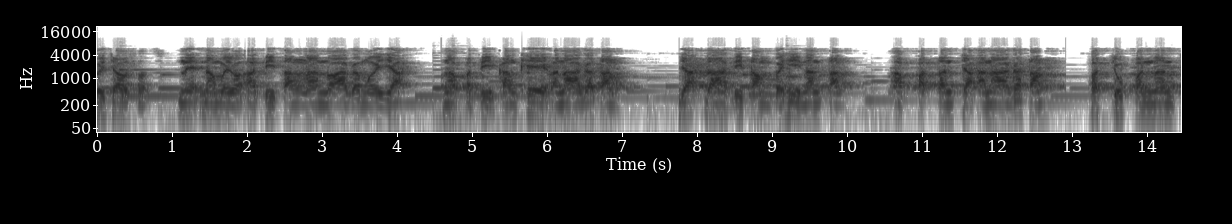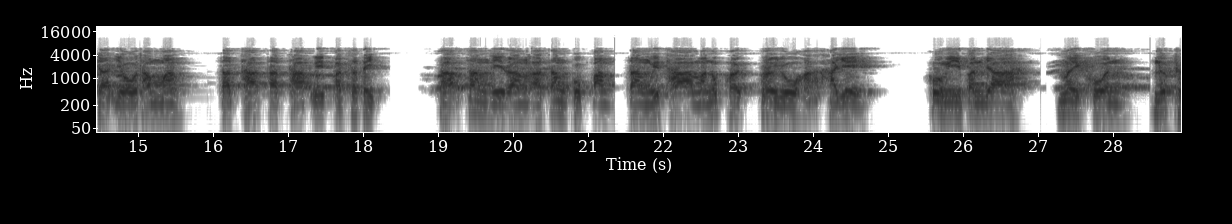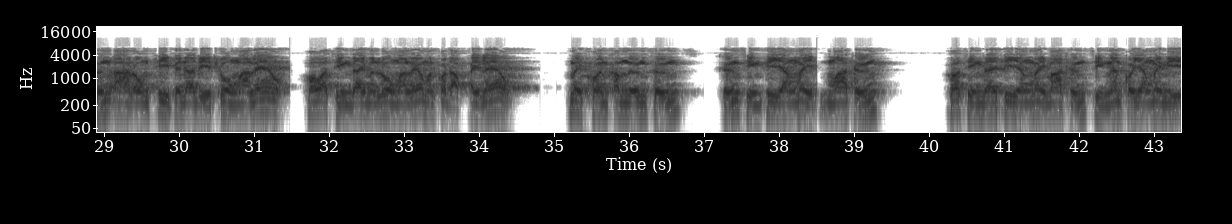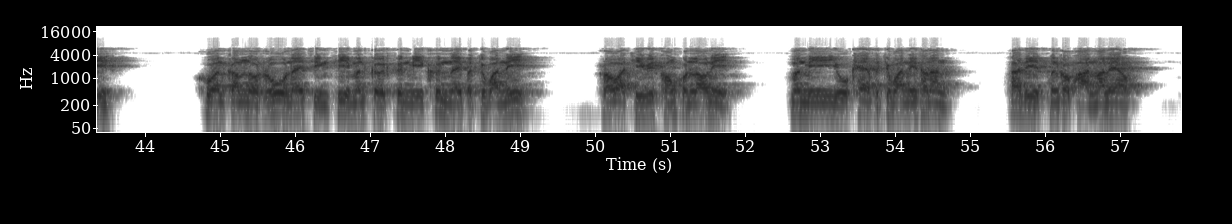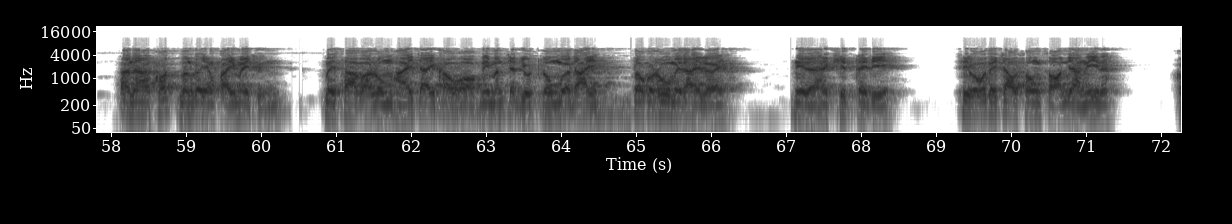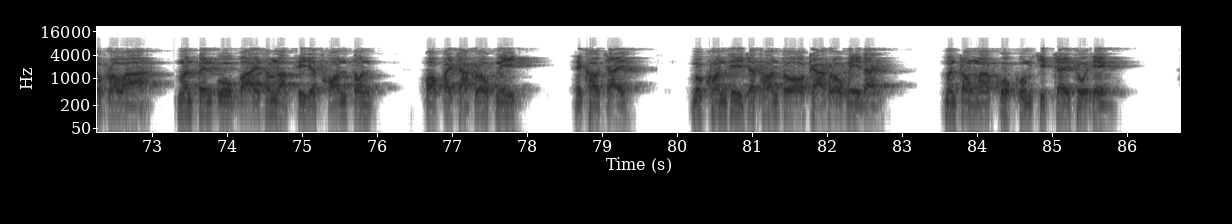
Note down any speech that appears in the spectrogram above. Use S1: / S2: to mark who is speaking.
S1: ระเจ้าแนะนำไว้ว่าอาติตังนานวากเมยยะนับปติกังเคอนาคตังยะดาติตัมปะหินันตัง อัปปัตตัญจะอนาคตัง ปัจจุปันนันจะโยธรรมัง ตัทธะตัทธะวิปัสสติอะสังหิรังอะสังกุปปัง ตังวิธามนุภกรยูหะเย ผู้มีปัญญาไม่ควร นึกถึงอารมณ์ที่เป็นอดีตล่วงมาแล้ว เพราะว่าสิ่งใดมันล่วงมาแล้วมันก็ดับไปแล้ว ไม่ควรคำนึงถึง ถึงสิ่งที่ยังไม่มาถึง เพราะสิ่งใดที่ยังไม่มาถึงสิ่งนั้นก็ยังไม่มี ควรกำหนดรู้ในสิ่งที่มันเกิดขึ้นมีขึ้นในปัจจุบันนี้ เพราะว่าชีวิตของคนเรานี่ มันมีอยู่แค่ปัจจุบันนี้เท่านั้น อดีตมันก็ผ่านมาแล้ว อนาคตมันก็ยังไปไม่ถึง ไม่ทราบว่าลมหายใจเข้าออกนี่มันจะหยุดลงเมื่อใด เราก็รู้ไม่ได้เลย นี่แหละให้คิดให้ดี ที่พระพุทธเจ้าทรงสอนอย่างนี้นะก็เพราะว่ามันเป็นอุบายสำหรับที่จะถอนตน ออกไปจากโลกนี้ ให้เข้าใจ บุคคลที่จะถอนตัวออกจากโลกนี้ได้ มันต้องมาควบคุมจิตใจตัวเอง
